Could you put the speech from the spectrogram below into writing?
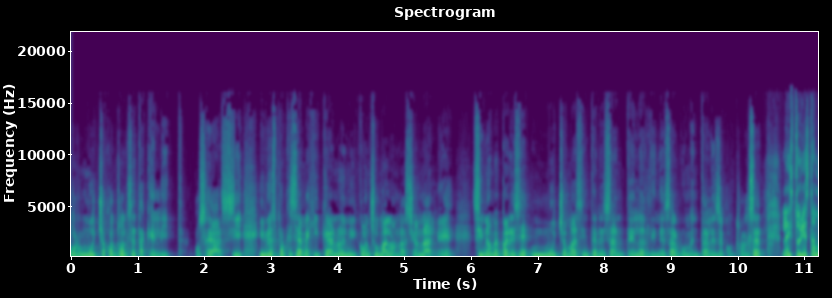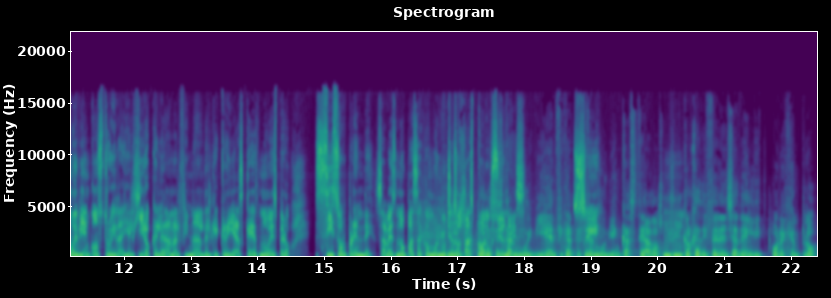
por mucho Control Z que Elite. O sea, sí. Y no es porque sea mexicano ni consuma lo nacional, ¿eh? Sino me parece mucho más interesante las líneas argumentales de Control Z. La historia está muy bien construida y el giro que le dan al final del que creías que es no es, pero sí sorprende, ¿sabes? No pasa como en Y muchas los otras producciones. están muy bien, fíjate, Sí. están muy bien casteados. Creo que a diferencia de Elite, por ejemplo,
